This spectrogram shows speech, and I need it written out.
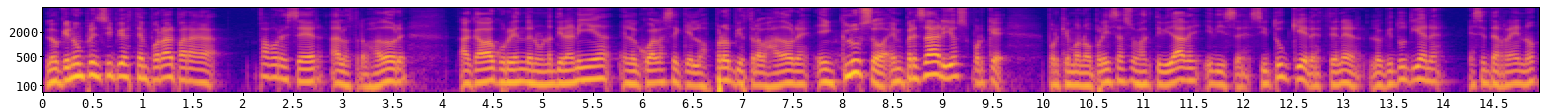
lo que en un principio es temporal para favorecer a los trabajadores, acaba ocurriendo en una tiranía en la cual hace que los propios trabajadores e incluso empresarios, ¿por qué? Porque monopoliza sus actividades y dice, si tú quieres tener lo que tú tienes, ese terreno,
